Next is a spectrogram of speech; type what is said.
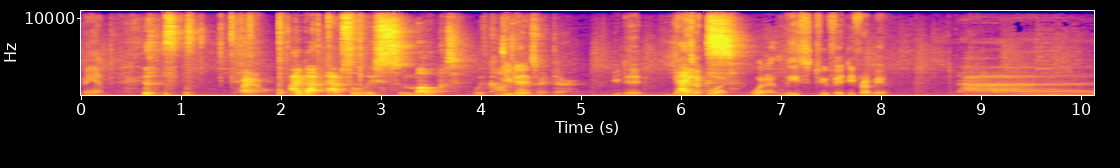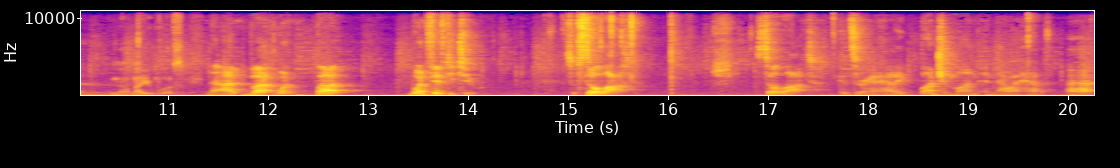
Man, I got absolutely smoked with contracts did. right there. you did. I took what? What, at least 250 from you? Uh, No, not even close. nah, about one, one fifty-two. So still a lot. Still a lot, considering I had a bunch of mun and now I have uh,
